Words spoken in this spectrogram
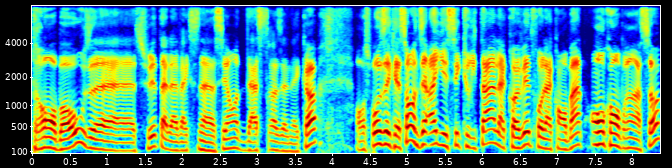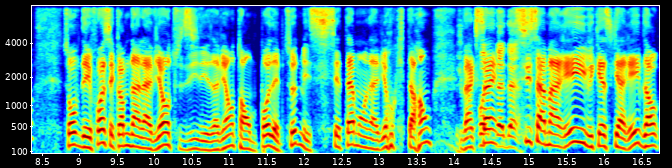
thrombose euh, suite à la vaccination d'AstraZeneca. On se pose des questions, on dit Ah, il est sécuritaire, la COVID, il faut la combattre. On comprend ça. Sauf des fois, c'est comme dans l'avion, tu dis les avions tombent pas d'habitude, mais si c'était mon avion qui tombe, Je vaccin, si ça m'arrive, qu'est-ce qui arrive? Donc,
